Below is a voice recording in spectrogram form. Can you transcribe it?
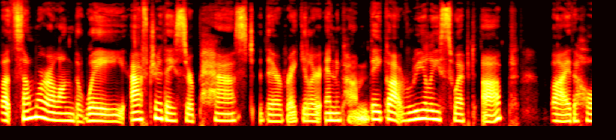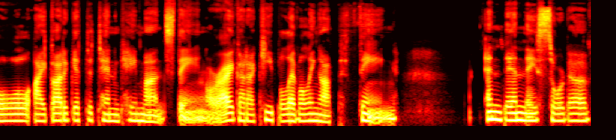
But somewhere along the way, after they surpassed their regular income, they got really swept up by the whole I gotta get to 10k months thing or I gotta keep leveling up thing. And then they sort of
